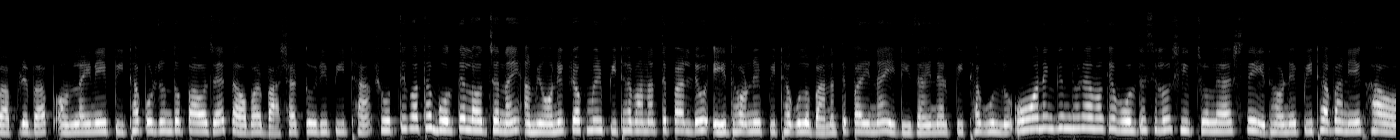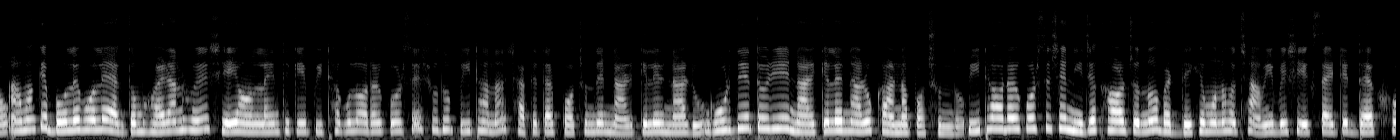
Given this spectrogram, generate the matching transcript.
বাপরে বাপ অনলাইনে পিঠা পর্যন্ত পাওয়া যায়, তাও আবার বাসার তৈরি পিঠা। সত্যি কথা বলতে লজ্জা নাই, আমি অনেক রকমের পিঠা বানাতে পারলেও এই ধরনের পিঠাগুলো বানাতে পারি না, এই ডিজাইনার পিঠাগুলো। ও অনেকদিন ধরে আমাকে বলতেছিল, শীত চলে আসছে, এই ধরনের পিঠা বানিয়ে খাওয়াও আমাকে বলে বলে একদম হয়রান হয়ে সেই অনলাইন থেকে পিঠাগুলো অর্ডার করছে। শুধু পিঠা না, সাথে তার পছন্দের নারকেলের নাড়ু। গুড় দিয়ে তৈরি নারকেলের নাড়ু কার না পছন্দ? পিঠা অর্ডার করছে সে নিজে খাওয়ার জন্য বাট দেখে মনে হচ্ছে আমি বেশি এক্সাইটেড দেখো।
